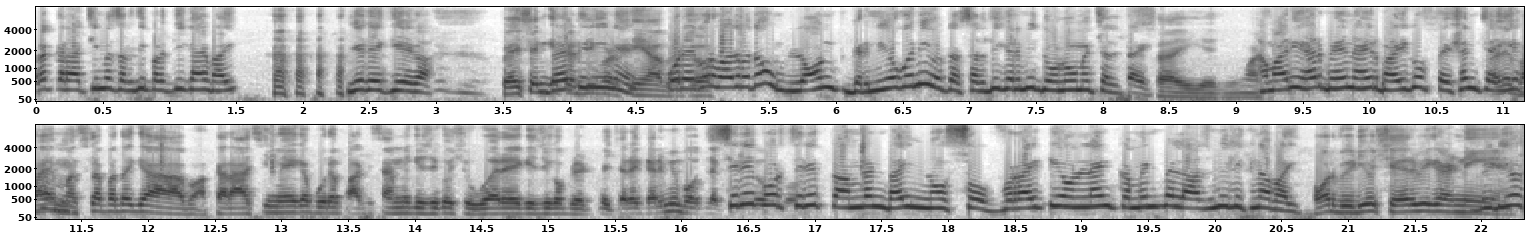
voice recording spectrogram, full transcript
अरे कराची में सर्दी पड़ती कहाँ है भाई? ये देखिएगा। फ़ैशन की बेहतरीन है। और एक तो। और बात बताऊँ लॉन गर्मियों को नहीं होता सर्दी गर्मी दोनों में चलता है। सही है जी हमारी हर बहन हर भाई को फ़ैशन अरे चाहिए भाई मसला पता है क्या कराची में है क्या पूरे पाकिस्तान में किसी को शुगर है किसी को ब्लड प्रेशर है गर्मी बहुत लगती है सिर्फ़ और सिर्फ़ कामरन भाई 900 वैरायटी ऑनलाइन कमेंट में लाजमी लिखना भाई। और वीडियो शेयर भी करनी है। वीडियो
